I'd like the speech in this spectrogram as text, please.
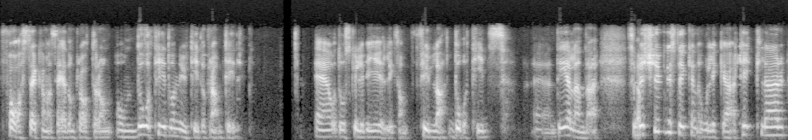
faser kan man säga. De pratar om, om dåtid och nutid och framtid. Och då skulle vi liksom fylla dåtidsdelen där. Så det blev 20 stycken olika artiklar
